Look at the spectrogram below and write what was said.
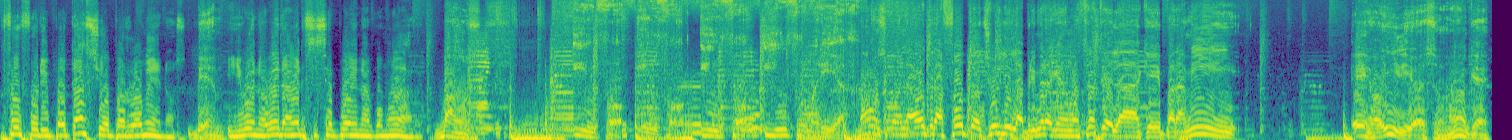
fósforo y potasio por lo menos. Bien. Y bueno, ver a ver si se pueden acomodar. Vamos. Info, info, info, info María. Vamos con la otra foto, Chuli, la primera que me mostraste, la que para mí es oídio eso, ¿no? Que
